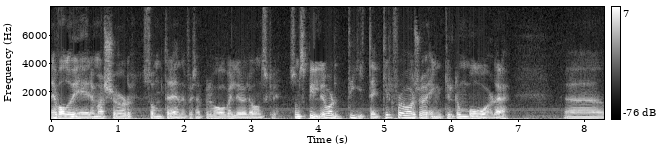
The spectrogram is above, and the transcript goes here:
evaluere meg sjøl som trener, f.eks., var veldig veldig vanskelig. Som spiller var det dritenkelt, for det var så enkelt å måle eh,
